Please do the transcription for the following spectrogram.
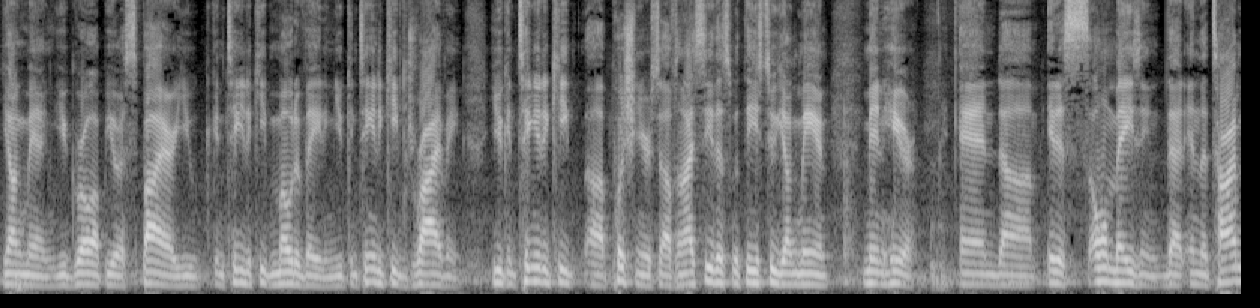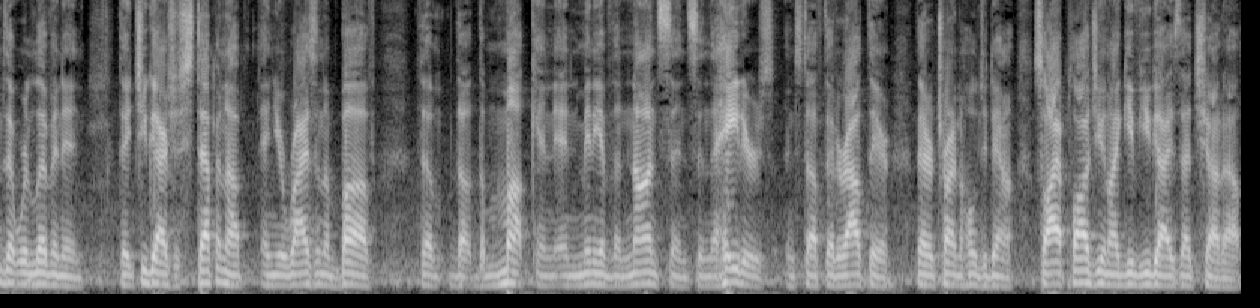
young man. You grow up, you aspire, you continue to keep motivating, you continue to keep driving, you continue to keep uh, pushing yourself. And I see this with these two young men men here, and um, it is so amazing that in the times that we're living in, that you guys are stepping up and you're rising above the, the, the muck and, and many of the nonsense and the haters and stuff that are out there that are trying to hold you down. So I applaud you and I give you guys that shout out.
